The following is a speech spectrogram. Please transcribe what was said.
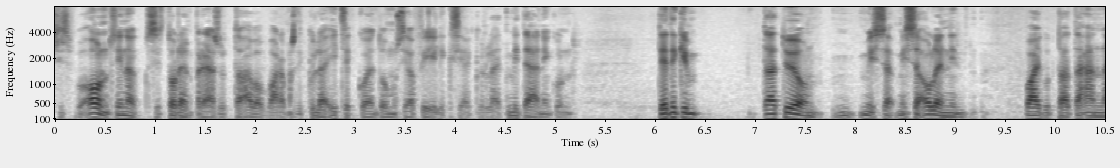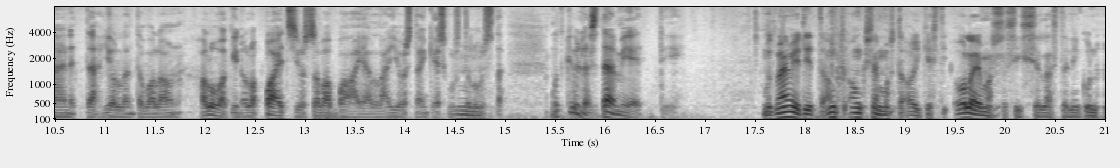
siis on siinä siis todenperäisyyttä aivan varmasti. Kyllä itse koen tuommoisia fiiliksiä kyllä, että mitä niin kuin, tietenkin tämä työ on, missä, missä olen, niin vaikuttaa tähän näin, että jollain tavalla on haluakin olla paitsi jossa vapaa-ajallaan joistain keskusteluista. Mm. Mutta kyllä sitä miettii. Mutta mä mietin, että on, onko semmoista oikeasti olemassa siis sellaista niin kuin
